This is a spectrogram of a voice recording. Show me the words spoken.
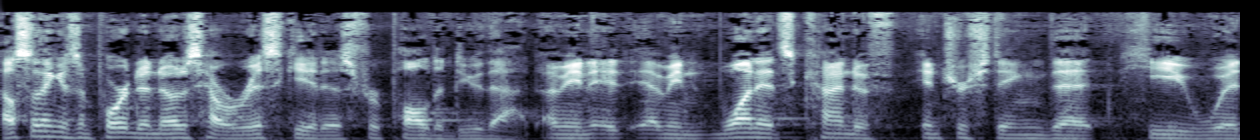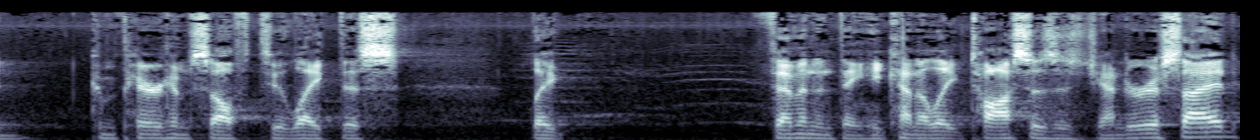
I also think it's important to notice how risky it is for Paul to do that. I mean, it, I mean, one, it's kind of interesting that he would compare himself to like this, like feminine thing. He kind of like tosses his gender aside,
